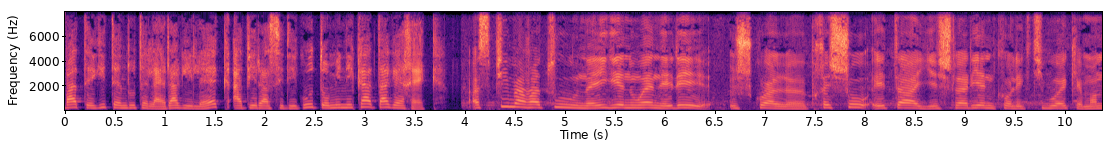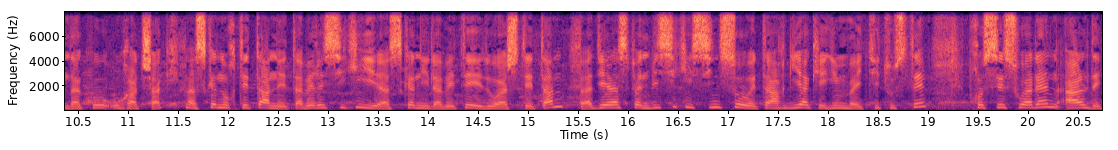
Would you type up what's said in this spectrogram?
bat egiten dutela eragileek adierazi digu Dominika Dagerrek. Azpimaratu nahi genuen ere eskual preso eta jeslarien kolektiboek emandako urratsak. Azken urtetan eta bereziki azken hilabete edo hastetan, adierazpen biziki zintzo eta argiak egin baitituzte prozesuaren alde.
